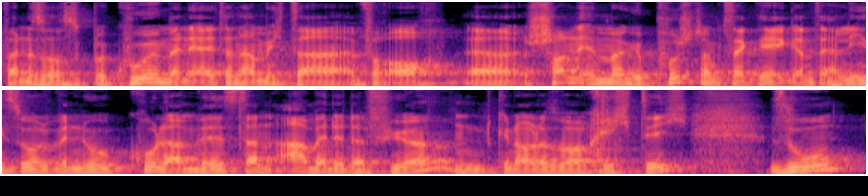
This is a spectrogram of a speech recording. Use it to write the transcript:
fand das auch super cool. Meine Eltern haben mich da einfach auch äh, schon immer gepusht und gesagt, hey, ganz ehrlich, so, wenn du Cola willst, dann arbeite dafür. Und genau das war auch richtig so.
